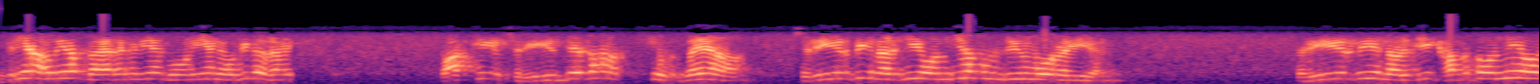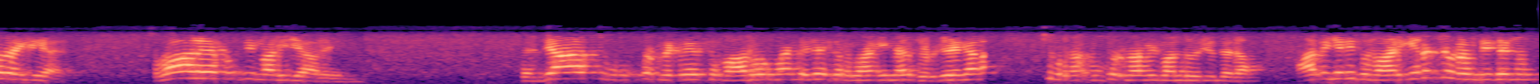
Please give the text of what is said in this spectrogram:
ਜਿਹੜੀਆਂ ਹੋਈਆਂ ਬੈਰੰਗ ਦੀਆਂ ਗੋਲੀਆਂ ਨੇ, ਉਹ ਵੀ ਦੱਸਣ। ਬਾਕੀ ਸਰੀਰ ਦੇ ਤਾਂ ਝੁੱਟਦੇ ਆ, ਸਰੀਰ ਦੀ એનર્ਜੀ ਉਨੀ ਹੀ ਕੰਜ਼ਿਊਮ ਹੋ ਰਹੀ ਹੈ। ਸਰੀਰ ਦੀ એનર્ਜੀ ਖਪਤ ਉਨੀ ਹੋ ਰਹੀ ਹੈ ਸਵਾਰੇ ਪੁੱਤੀ ਮਰੀ ਜਾ ਰਹੀ ਸਜਾ ਉੱਪਰ ਬਿਟੇ ਸਮਾਰੋ ਮੈਂ ਜੇ ਗੁਰਬਾਣੀ ਨਾਲ ਜੁੜ ਜਾਏਗਾ ਨਾ ਝੁਰਾ ਝੁਰਨਾ ਵੀ ਬੰਦ ਹੋ ਜੂ ਤੇਰਾ। ਆ ਵੀ ਜਿਹੜੀ ਬਿਮਾਰੀ ਹੈ ਨਾ ਝੁਰਨ ਦੀ ਤੈਨੂੰ।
